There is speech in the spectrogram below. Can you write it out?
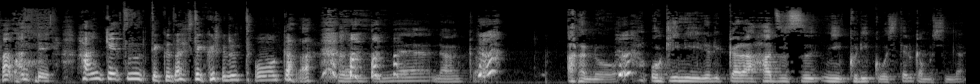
ガンって、判決打って下してくれると思うから。本当にねなんか あのお気に入りから外すにクリックをしてるかもしれない、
